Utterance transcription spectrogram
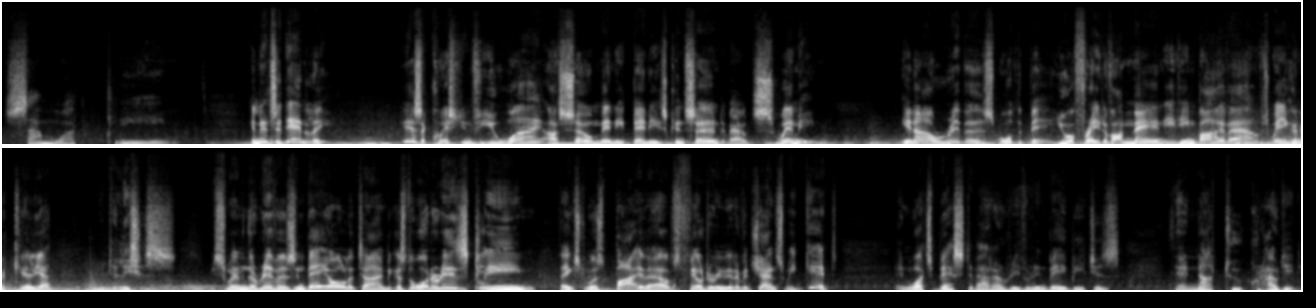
somewhat clean. And incidentally, here's a question for you. Why are so many Bennies concerned about swimming in our rivers or the bay? You afraid of our man-eating bivalves? We ain't gonna kill you. We're delicious. We swim in the rivers and bay all the time because the water is clean, thanks to us bivalves filtering it every chance we get. And what's best about our river and bay beaches? They're not too crowded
